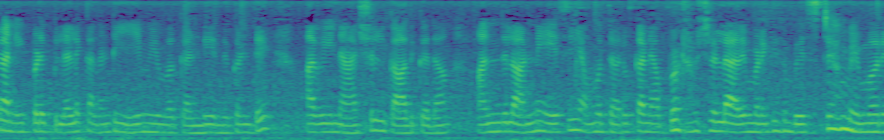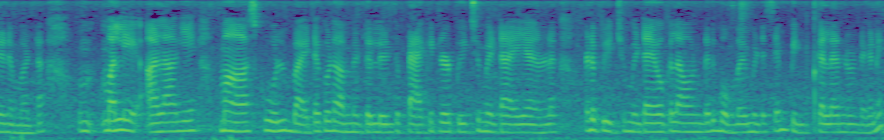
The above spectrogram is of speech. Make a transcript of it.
కానీ ఇప్పటి పిల్లలకి అలాంటి ఏమి ఇవ్వకండి. ఎందుకంటే అవి న్యాచురల్ కాదు కదా. అందులో అన్నీ వేసి అమ్ముతారు. కానీ అప్పటి రోజుల్లో అది మనకి బెస్ట్ మెమొరీ అనమాట మళ్ళీ అలాగే మా స్కూల్ బయట కూడా అమ్మేటోళ్ళు ఇంత ప్యాకెట్లో పిచ్చి మిఠాయి అని అంటే పిచ్చి మిఠాయి ఒకలా ఉంటుంది. బొంబాయి మిఠాయి సేమ్ పింక్ కలర్ ఉంటుంది కానీ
